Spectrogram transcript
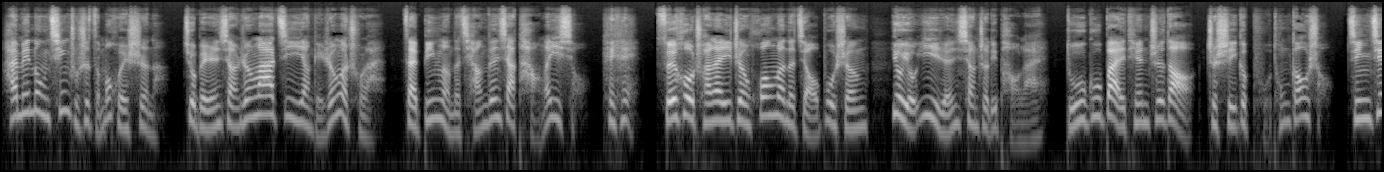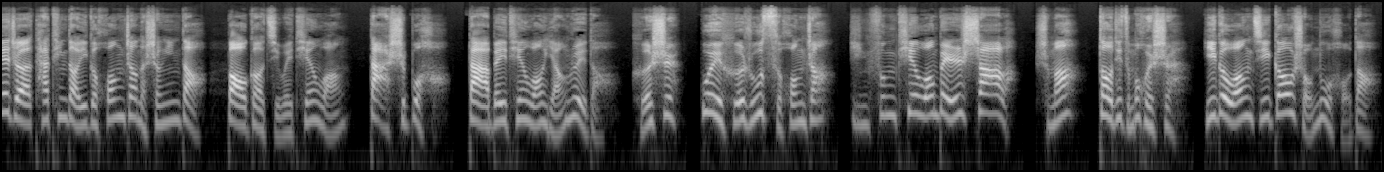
还没弄清楚是怎么回事呢，就被人像扔垃圾一样给扔了出来，在冰冷的墙根下躺了一宿。嘿嘿。”随后传来一阵慌乱的脚步声，又有一人向这里跑来。独孤拜天知道这是一个普通高手，紧接着他听到一个慌张的声音道：“报告几位天王，大事不好！”大悲天王杨瑞道：“何事？为何如此慌张？”尹风天王被人杀了！什么？到底怎么回事？一个王级高手怒吼道：“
